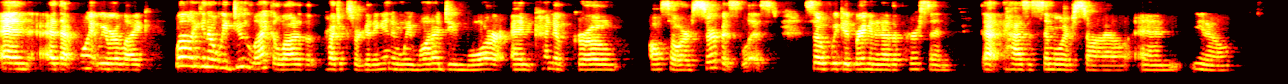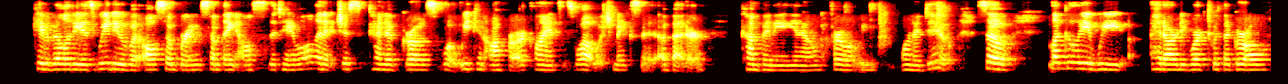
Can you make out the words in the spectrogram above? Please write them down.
And at that point, we were like, Well, you know, we do like a lot of the projects we're getting in, and we want to do more and kind of grow also our service list. So if we could bring in another person that has a similar style and you know capability as we do, but also bring something else to the table, then it just kind of grows what we can offer our clients as well, which makes it a better company, you know, for what we want to do. So luckily we had already worked with a girl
